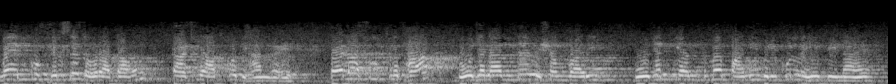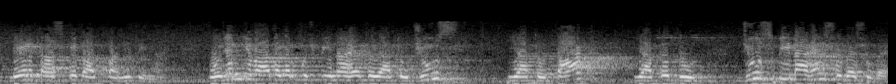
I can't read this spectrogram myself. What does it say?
मैं इनको फिर से दोहराता हूँ ताकि आपको ध्यान रहे। पहला सूत्र था भोजनांत विषमवारी। भोजन के अंत में पानी बिल्कुल नहीं पीना है। डेढ़ तास के बाद पानी पीना है। भोजन के बाद अगर कुछ पीना है तो या तो जूस, या तो ताक, या तो दूध। जूस पीना है सुबह सुबह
